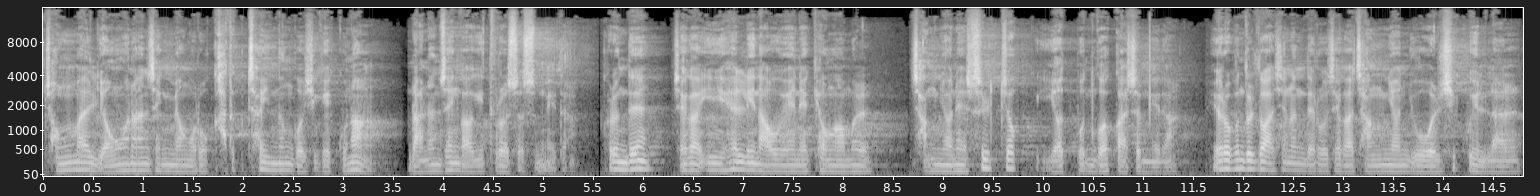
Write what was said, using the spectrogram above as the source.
정말 영원한 생명으로 가득 차 있는 것이겠구나 라는 생각이 들었었습니다. 그런데 제가 이 헨리 나우엔의 경험을 작년에 슬쩍 엿본 것 같습니다. 여러분들도 아시는 대로 제가 작년 6월 19일 날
